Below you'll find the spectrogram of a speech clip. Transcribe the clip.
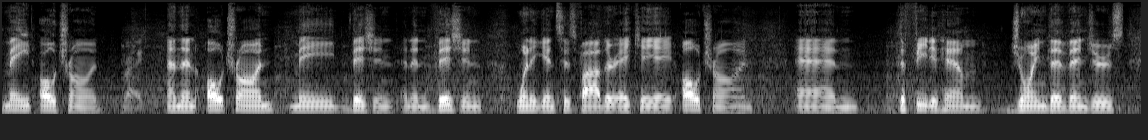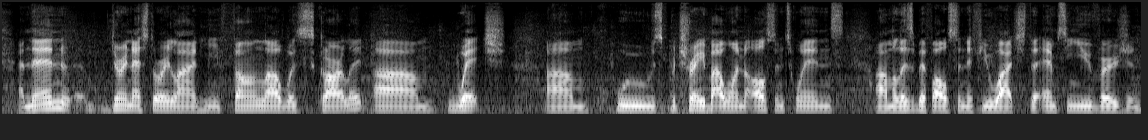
made Ultron, Right. and then Ultron made Vision, and then Vision went against his father, aka Ultron, and defeated him, joined the Avengers, and then during that storyline, he fell in love with Scarlet um, Witch, um, who's portrayed by one of the Olsen twins, um, Elizabeth Olsen. If you watch the MCU version,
